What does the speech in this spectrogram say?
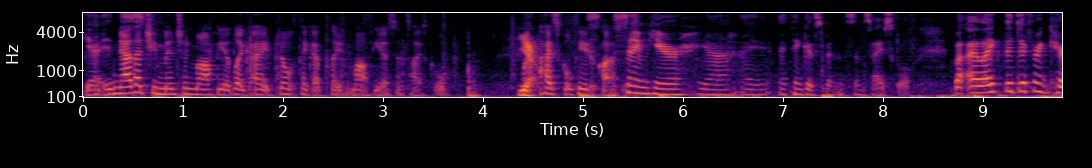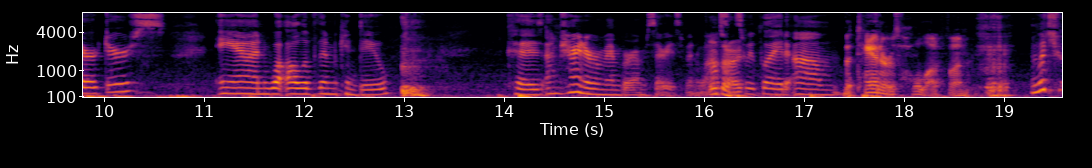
Yeah. It's, now that you mentioned Mafia, like I don't think I played Mafia since high school, Yeah, high school theater class. Same here. Yeah, I, I think it's been since high school. But I like the different characters and what all of them can do. Because I'm trying to remember. I'm sorry, it's been a while That's since alright. we played. Um, The Tanner is a whole lot of fun. which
